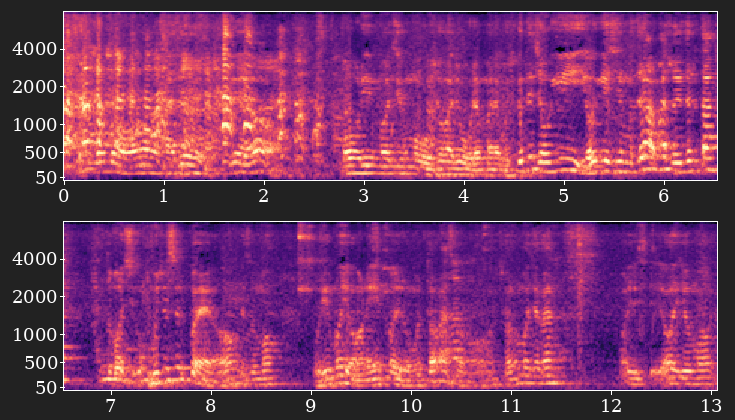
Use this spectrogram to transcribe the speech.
뭐 사실 그래요. 뭐 우리 뭐 지금 뭐 오셔가지고 오랜만에 보시. 근데 저기 여기 계시는 분들 아마 저희들 다 한두 번씩은 보셨을 거예요. 그래서 뭐 우리 뭐 연예인 뭐 이런 걸 떠나서 저는 뭐 제가 뭐 여기 뭐,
